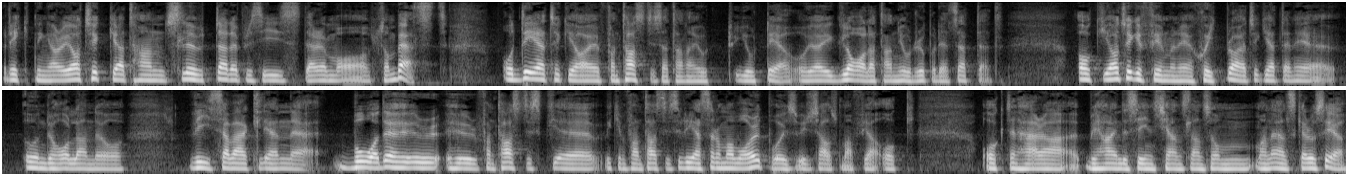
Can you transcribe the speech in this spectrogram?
riktningar. Och jag tycker att han slutade precis där den var som bäst. Och det tycker jag är fantastiskt att han har gjort, gjort det. Och jag är glad att han gjorde det på det sättet. Och jag tycker filmen är skitbra. Jag tycker att den är underhållande och visar verkligen eh, både hur, hur fantastisk, eh, vilken fantastisk resa de har varit på i Swedish House Mafia och, och den här eh, behind the scenes-känslan som man älskar att se.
